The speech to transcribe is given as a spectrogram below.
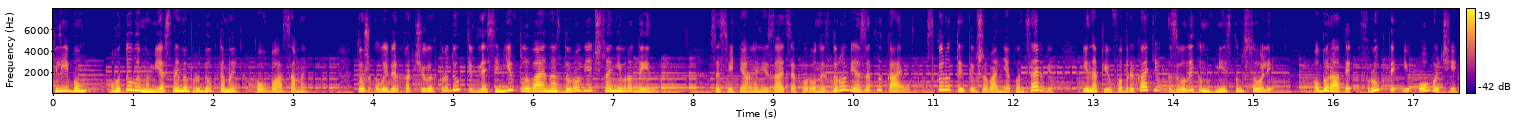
хлібом, готовими м'ясними продуктами, ковбасами. Тож вибір харчових продуктів для сім'ї впливає на здоров'я членів родини. Всесвітня організація охорони здоров'я закликає скоротити вживання консервів і напівфабрикатів з великим вмістом солі, обирати фрукти і овочі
